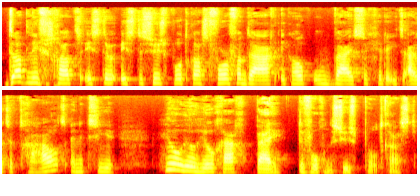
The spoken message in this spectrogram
Dat, lieve schat, is de, is de Suus podcast voor vandaag. Ik hoop onwijs dat je er iets uit hebt gehaald. En ik zie je heel, heel, heel graag bij de volgende Suus podcast.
